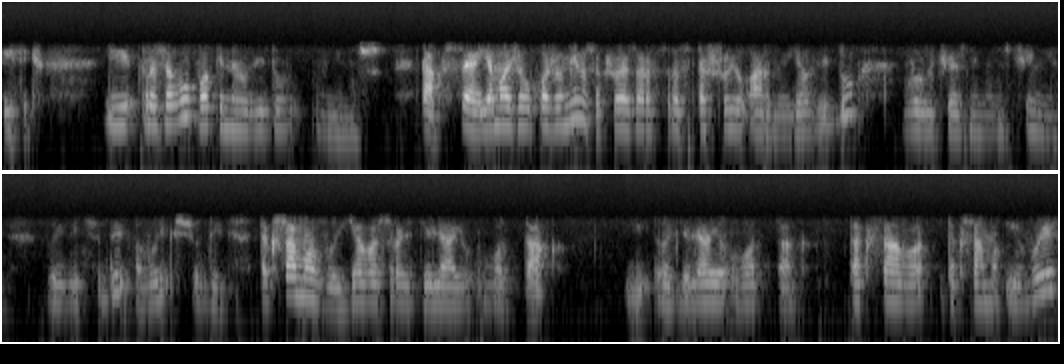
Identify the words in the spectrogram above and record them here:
тисяч. І призову поки не увійду в мінус. Так, все, я майже уходжу в мінус, якщо я зараз розташую армію. Я увійду в величезний мінус чи ні? Ви йдіть сюди, а ви сюди. Так само ви. Я вас розділяю от так і розділяю от так. Так само, так само і ви.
